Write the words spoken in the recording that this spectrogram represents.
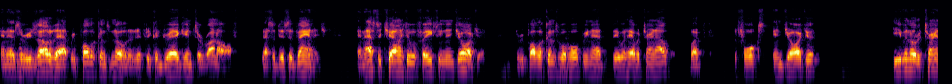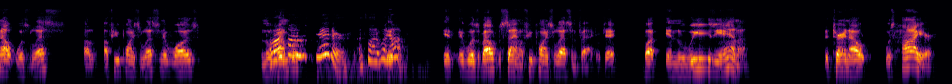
And as a result of that, Republicans know that if they can drag into runoff, that's a disadvantage. And that's the challenge that we're facing in Georgia. The Republicans were hoping that they would have a turnout, but the folks in Georgia, even though the turnout was less, a, a few points less than it was November. Oh, I thought it was better. I thought it went it, up. It, it was about the same, a few points less, in fact. Okay. But in Louisiana, the turnout was higher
